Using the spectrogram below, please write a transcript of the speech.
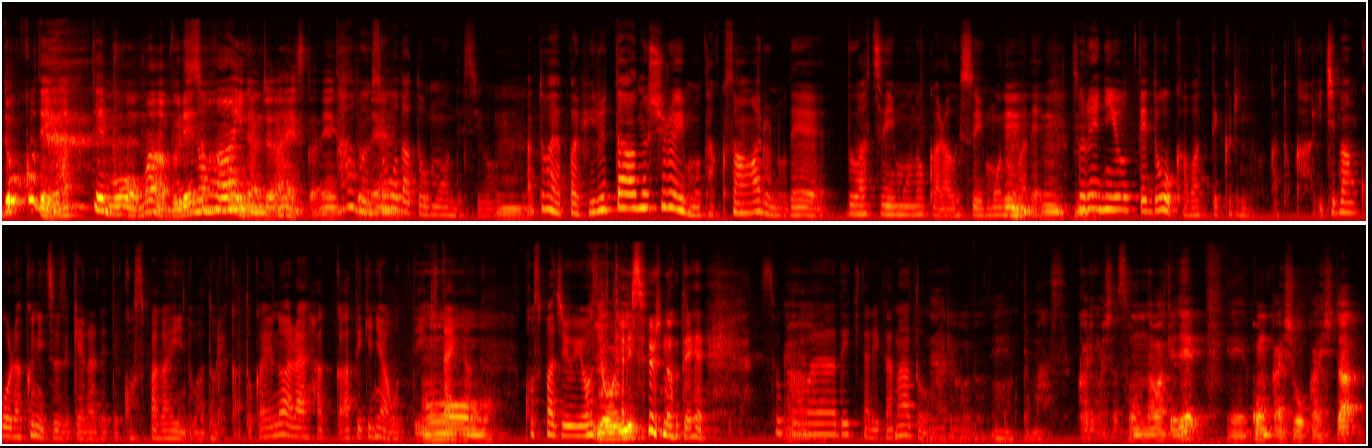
どこでやっても まあブレの範囲なんじゃないですかね。多分そうだと思うんですよ、んあとはやっぱりフィルターの種類もたくさんあるので分厚いものから薄いものまで、うんうんうんそれによってどう変わってくるのかとか一番こう楽に続けられてコスパがいいのはどれかとかいうのはライフハッカー的には追っていきたいなコスパ重要だったりするのでそこはできたらいいかなとなるほどね。思ってます。わかりました。そんなわけで、えー今回紹介した、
